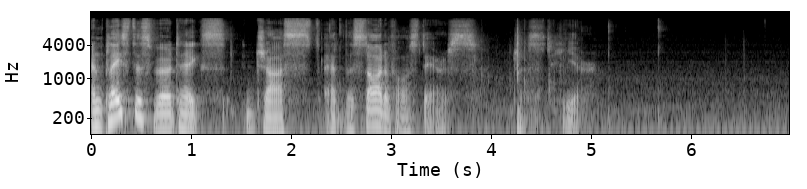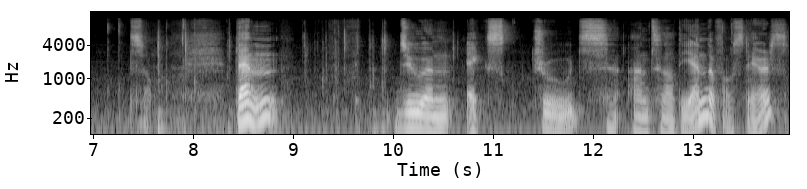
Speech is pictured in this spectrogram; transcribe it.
And place this vertex just at the start of our stairs just here so then do an extrudes until the end of our stairs.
